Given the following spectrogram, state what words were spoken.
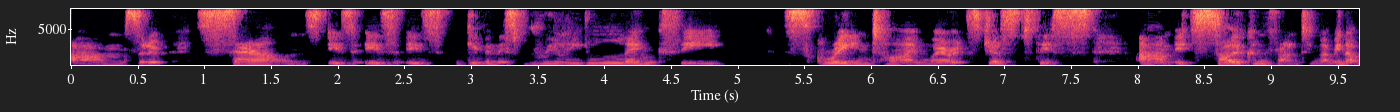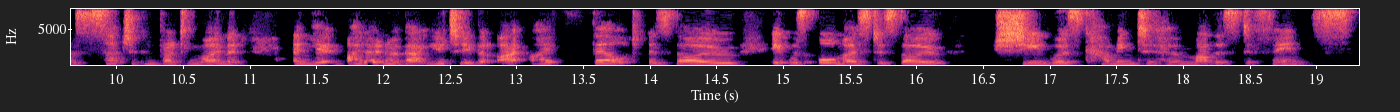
um, sort of sounds is, is, is given this really lengthy screen time where it's just this um, it's so confronting. I mean, that was such a confronting moment. And yet, I don't know about you two, but I, I felt as though it was almost as though she was coming to her mother's defense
